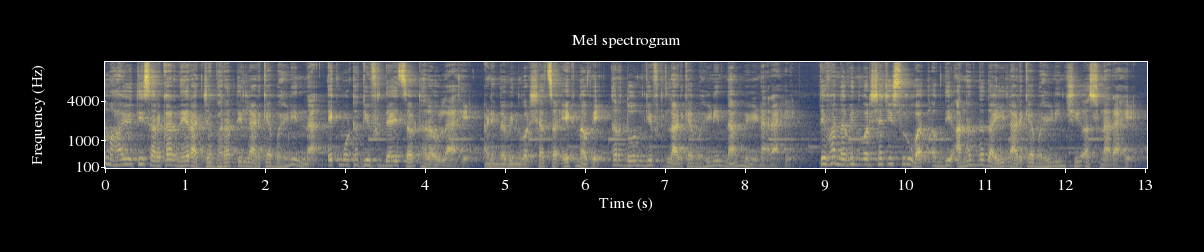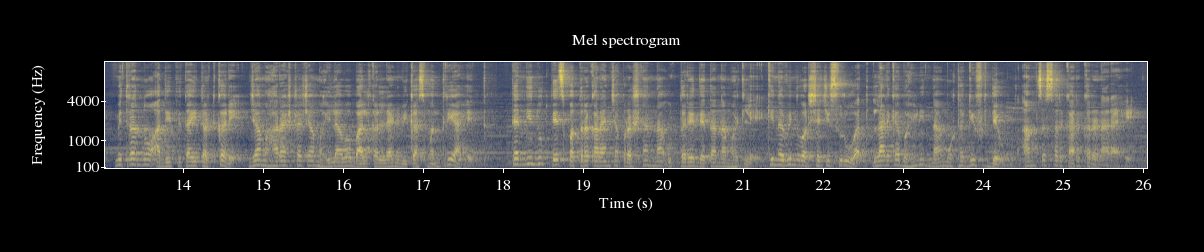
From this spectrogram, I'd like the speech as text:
महायुती सरकारने राज्यभरातील लाडक्या बहिणींना एक मोठं गिफ्ट द्यायचं ठरवलं आहे. आणि नवीन वर्षाचं एक नव्हे तर दोन गिफ्ट लाडक्या बहिणींना मिळणार आहे. तेव्हा नवीन वर्षाची सुरुवात अगदी आनंददायी लाडक्या बहिणींची असणार आहे. मित्रांनो आदित्यताई तटकरे ज्या महाराष्ट्राच्या महिला व बालकल्याण विकास मंत्री आहेत त्यांनी नुकतेच पत्रकारांच्या प्रश्नांना उत्तरे देताना म्हटले की नवीन वर्षाची सुरुवात लाडक्या बहिणींना मोठं गिफ्ट देऊन आमचं सरकार करणार आहे.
